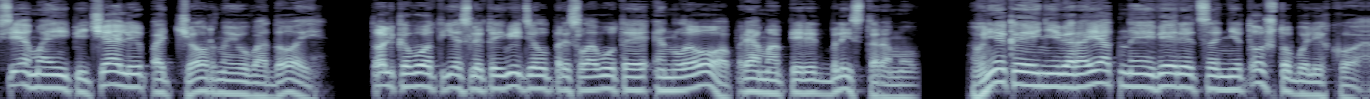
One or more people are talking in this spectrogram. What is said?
Все мои печали под черной водой. Только вот если ты видел пресловутое НЛО прямо перед блистером, в некое невероятное верится не то чтобы легко,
